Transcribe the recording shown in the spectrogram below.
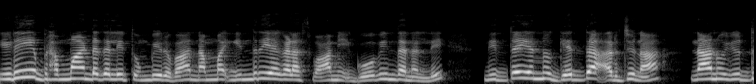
ಇಡೀ ಬ್ರಹ್ಮಾಂಡದಲ್ಲಿ ತುಂಬಿರುವ ನಮ್ಮ ಇಂದ್ರಿಯಗಳ ಸ್ವಾಮಿ ಗೋವಿಂದನಲ್ಲಿ ನಿದ್ದೆಯನ್ನು ಗೆದ್ದ ಅರ್ಜುನ, ನಾನು ಯುದ್ಧ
